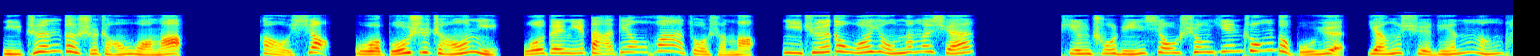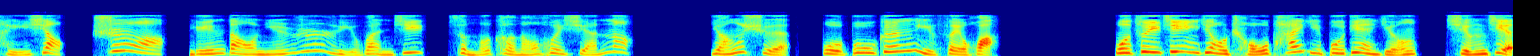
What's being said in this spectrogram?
你真的是找我吗？搞笑，我不是找你，我给你打电话做什么？你觉得我有那么闲？听出林霄声音中的不悦，杨雪连忙陪笑：“是啊，林导您日理万机，怎么可能会闲呢？”杨雪，我不跟你废话，我最近要筹拍一部电影《情界》，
